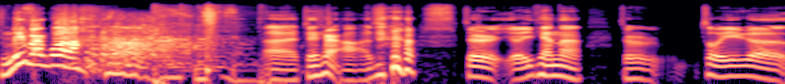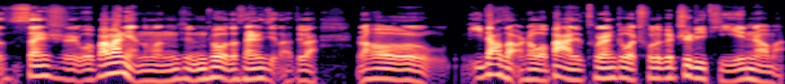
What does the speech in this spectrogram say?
没法过了。呃，真事儿啊，就是有一天呢，就是。作为一个三十，我八八年的嘛，你你说我都三十几了，对吧？然后一大早上，我爸就突然给我出了个智力题，你知道吗？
